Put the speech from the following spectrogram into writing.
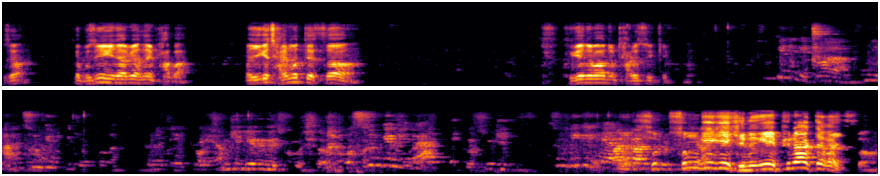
그죠? 그러니까 무슨 얘기냐면 선생님 봐봐. 아, 이게 잘못됐어. 그 개념하고는 좀 다를 수 있겠구나. 숨기는 게 좋아요. 숨기는 안게 숨기는 게 좋을 것 같아. 그러지. 그래요? 숨기기는 게 좋고 있어. 숨기는 거야? 그 숨기 숨기기 네, 해야 수- 숨기기 기능이 필요할 때가 있어.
